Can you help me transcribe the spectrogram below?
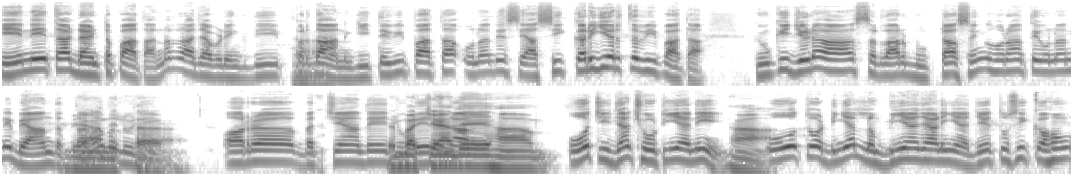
ਇਹਨੇ ਤਾਂ ਡੈਂਟ ਪਾਤਾ ਨਾ ਰਾਜਾ ਵੜਿੰਗ ਦੀ ਪ੍ਰਧਾਨਗੀ ਤੇ ਵੀ ਪਾਤਾ ਉਹਨਾਂ ਦੇ ਸਿਆਸੀ ਕੈਰੀਅਰ ਤੇ ਵੀ ਪਾਤਾ। ਕਿਉਂਕਿ ਜਿਹੜਾ ਸਰਦਾਰ ਬੂਟਾ ਸਿੰਘ ਹੋਰਾਂ ਤੇ ਉਹਨਾਂ ਨੇ ਬਿਆਨ ਦਿੱਤਾ ਨਾ ਬੱਲੂ ਜੀ। ਔਰ ਬੱਚਿਆਂ ਦੇ ਜੂੜੇ ਦੇ ਨਾਲ ਹਾਂ। ਉਹ ਚੀਜ਼ਾਂ ਛੋਟੀਆਂ ਨਹੀਂ ਉਹ ਤੁਹਾਡੀਆਂ ਲੰਬੀਆਂ ਜਾਣੀਆਂ। ਜੇ ਤੁਸੀਂ ਕਹੋ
